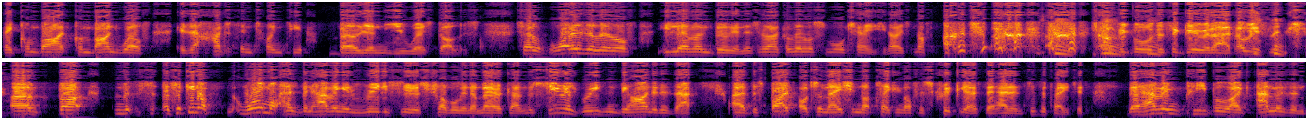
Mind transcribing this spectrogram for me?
Their combined combined wealth is 120 billion US dollars. So what is a little 11 billion? It's like a little small change. You know, it's not. Some people will disagree with that, obviously. um, but know, Walmart has been having a really serious trouble in America, and the serious reason behind it is that uh, despite automation not taking off as quickly as they had anticipated, they're having people like Amazon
